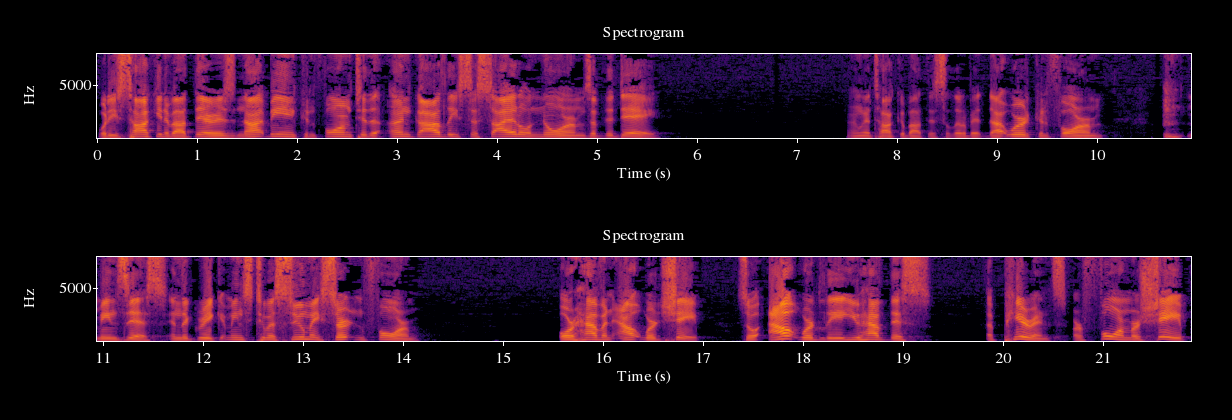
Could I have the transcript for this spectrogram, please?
What he's talking about there is not being conformed to the ungodly societal norms of the day. I'm going to talk about this a little bit. That word conform means this in the Greek it means to assume a certain form or have an outward shape. So, outwardly, you have this appearance or form or shape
